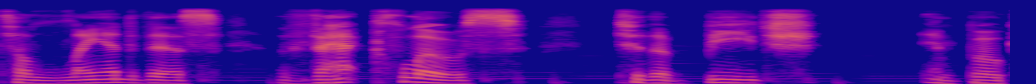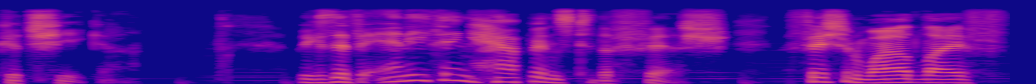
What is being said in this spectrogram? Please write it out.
to land this that close to the beach in Boca Chica? Because if anything happens to the fish, the Fish and Wildlife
